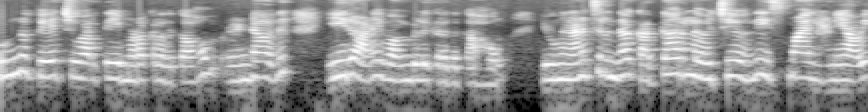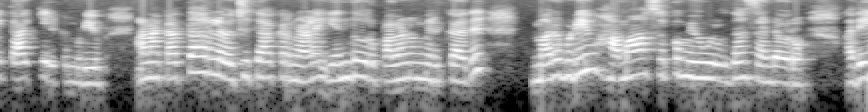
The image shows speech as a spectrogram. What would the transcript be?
ஒண்ணு பேச்சுவார்த்தையை முடக்கிறதுக்காகவும் ரெண்டாவது ஈரானை வம்பிழுக்கிறதுக்காகவும். இவங்க நினைச்சிருந்தா கத்தார்ல வச்சே வந்து இஸ்மாயில் ஹனியாவை தாக்கி இருக்க முடியும். ஆனா கத்தாரில் வச்சு தாக்குறதுனால எந்த ஒரு பலனும் இருக்காது. மறுபடியும் ஹமாஸுக்கும் இவங்களுக்கு தான் சண்டை வரும். அதே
